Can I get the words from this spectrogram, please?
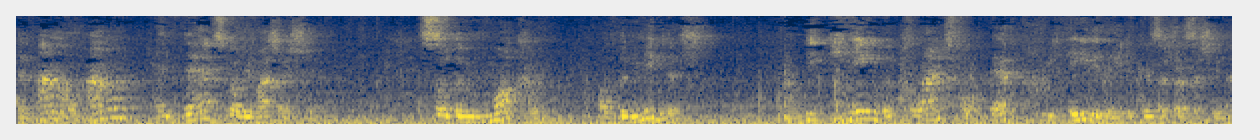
an am al ama," and that's where we match Hashem. So the mocker of the Migdash became the platform that created the Kibbutzah Hashem.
